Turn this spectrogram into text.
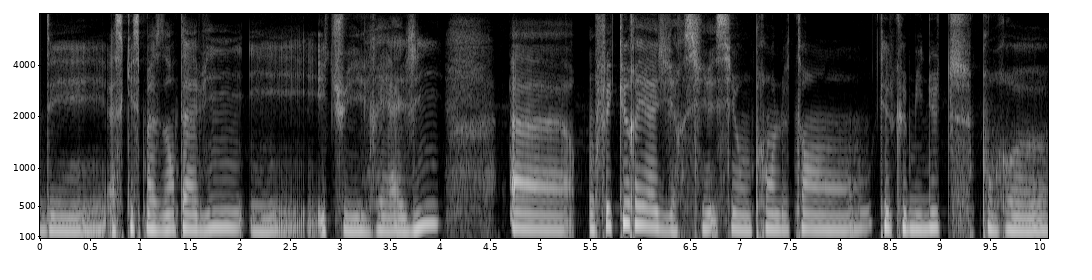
des, à ce qui se passe dans ta vie et, tu y réagis. Euh, on fait que réagir. Si, on prend le temps, quelques minutes pour euh,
